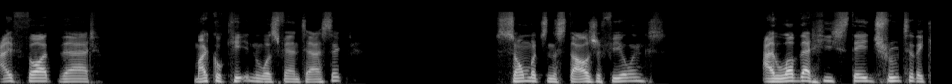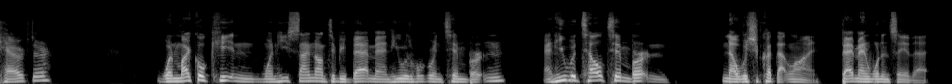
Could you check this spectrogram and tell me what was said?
I thought that Michael Keaton was fantastic. So much nostalgia feelings. I love that he stayed true to the character. When Michael Keaton, when he signed on to be Batman, he was working with Tim Burton, and he would tell Tim Burton, "No, we should cut that line." Batman wouldn't say that.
